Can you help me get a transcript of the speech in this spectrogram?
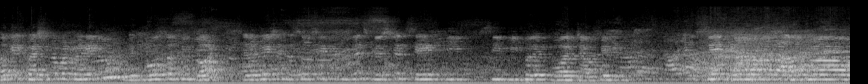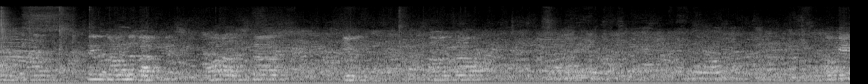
Okay, question number 22, which most of you got. Celebrations associated with this Christian saint, see people in Goa jumping. Saint John, Alma, Saint John the Baptist, all answers given. Alma. Okay,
